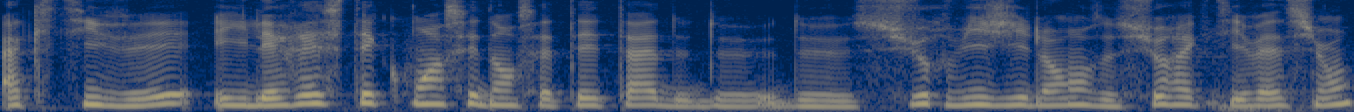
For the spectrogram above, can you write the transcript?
activé et il est resté coincé dans cet état de, survigilance, de suractivation.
